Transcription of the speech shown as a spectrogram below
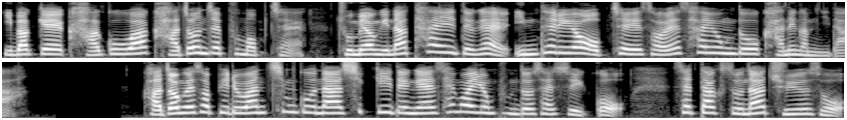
이 밖에 가구와 가전제품 업체, 조명이나 타일 등의 인테리어 업체에서의 사용도 가능합니다. 가정에서 필요한 침구나 식기 등의 생활용품도 살 수 있고 세탁소나 주유소,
